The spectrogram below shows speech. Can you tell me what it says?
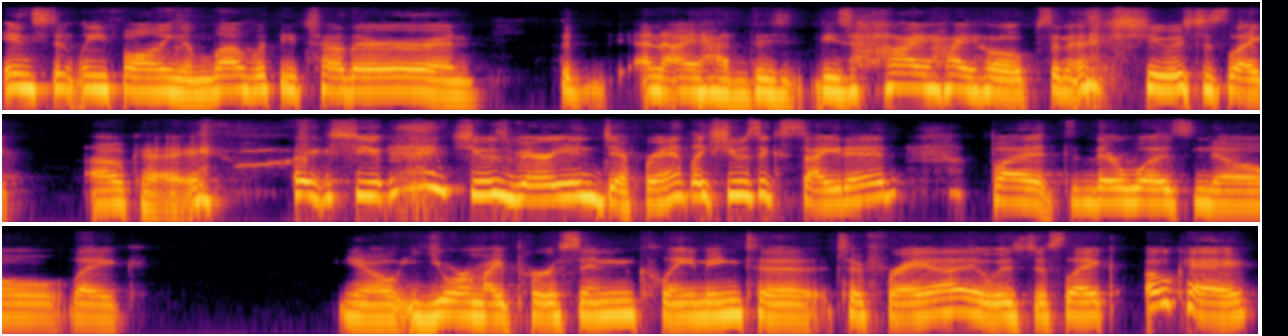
instantly falling in love with each other. And the and I had these these high high hopes. And she was just like okay. Like she she was very indifferent. Like she was excited but there was no like you know you're my person claiming to to freya it was just like okay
